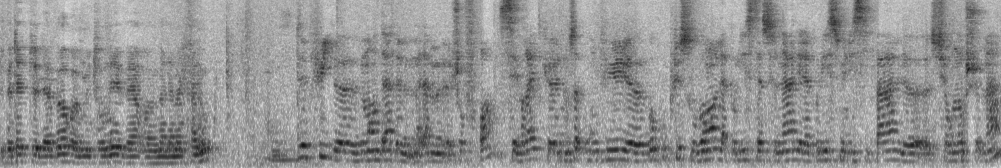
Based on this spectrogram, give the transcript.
Je vais peut-être d'abord me tourner vers euh, Madame Alfano. Depuis le mandat de Madame Geoffroy, c'est vrai que nous avons vu beaucoup plus souvent la police nationale et la police municipale sur nos chemins.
